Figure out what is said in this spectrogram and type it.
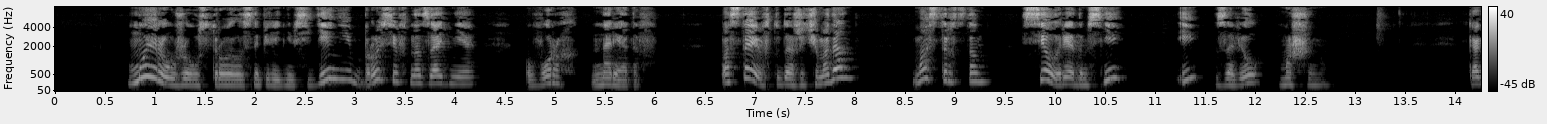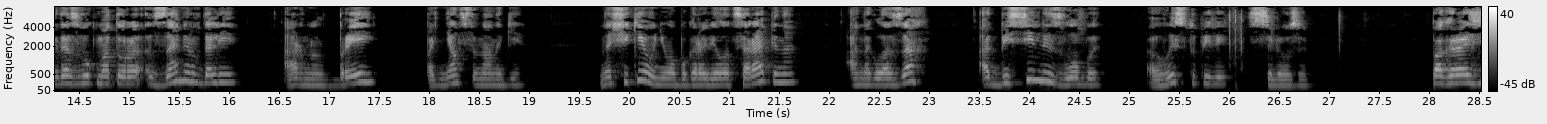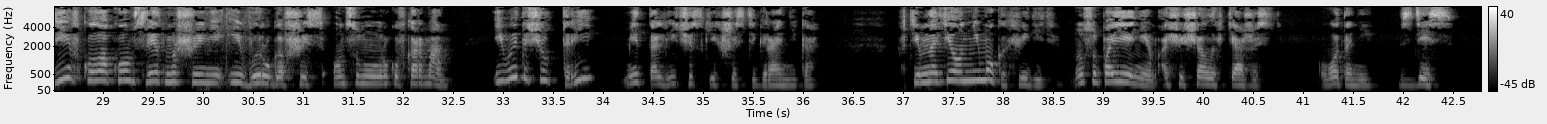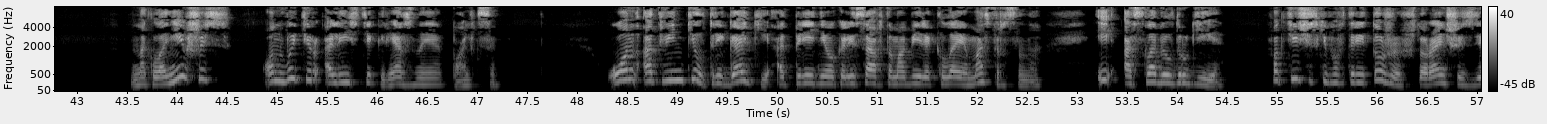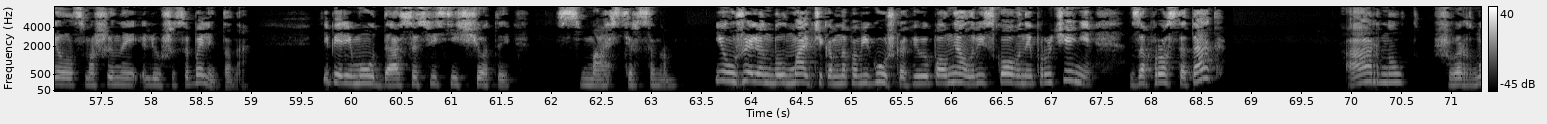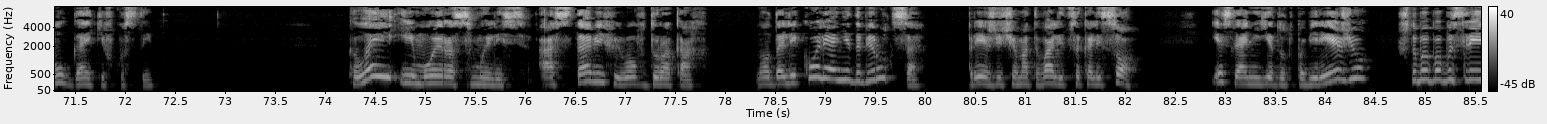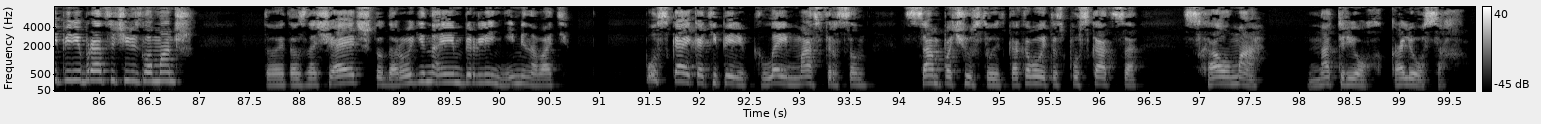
Мойра уже устроилась на переднем сиденье, бросив на заднее ворох нарядов. Поставив туда же чемодан, Мастерстон сел рядом с ней и завел машину. Когда звук мотора замер вдали, Арнольд Брей поднялся на ноги. На щеке у него багровела царапина, а на глазах от бессильной злобы выступили слезы. Погрозив кулаком вслед машине и выругавшись, он сунул руку в карман и вытащил три металлических шестигранника. В темноте он не мог их видеть, но с упоением ощущал их тяжесть. Вот они, здесь. Наклонившись, он вытер о листья грязные пальцы. Он отвинтил три гайки от переднего колеса автомобиля Клея Мастерсона и ослабил другие, фактически повторить то же, что раньше сделал с машиной Люшиса Беллинтона. Теперь ему удастся свести счеты с Мастерсоном. Неужели он был мальчиком на побегушках и выполнял рискованные поручения за просто так? Арнольд швырнул гайки в кусты. Клей и Мойра смылись, оставив его в дураках. Но далеко ли они доберутся, прежде чем отвалится колесо? Если они едут по побережью, чтобы побыстрее перебраться через Ла-Манш, то это означает, что дороги на Эмберли не миновать. Пускай-ка теперь Клей Мастерсон сам почувствует, каково это спускаться с холма на трех колесах.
